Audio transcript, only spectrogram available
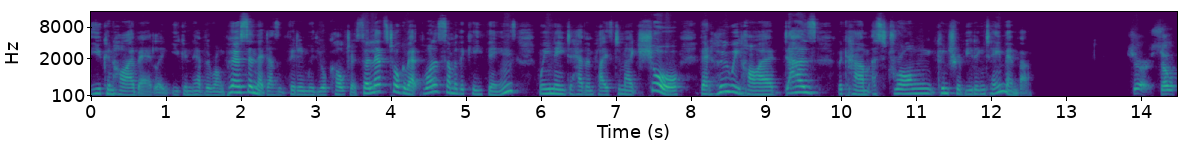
you can hire badly. You can have the wrong person that doesn't fit in with your culture. So let's talk about what are some of the key things we need to have in place to make sure that who we hire does become a strong contributing team member. Sure. So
